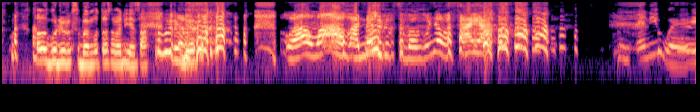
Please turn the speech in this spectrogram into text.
Kalau gue duduk sebangku terus sama dia sastra gue mirip dia Wow, maaf, Anda duduk sebangkunya sama saya. Anyway,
